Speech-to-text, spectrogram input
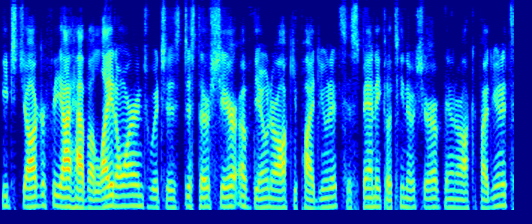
each geography, I have a light orange, which is just their share of the owner-occupied units, Hispanic, Latino share of the owner-occupied units.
